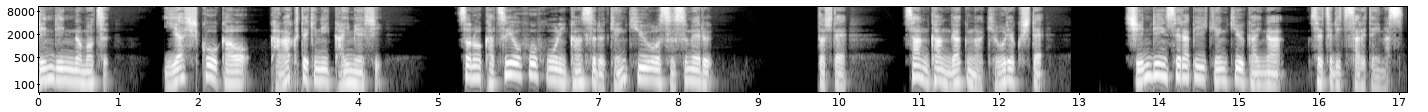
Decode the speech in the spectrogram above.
森林の持つ癒し効果を科学的に解明しその活用方法に関する研究を進める。として産官学が協力して森林セラピー研究会が設立されています。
